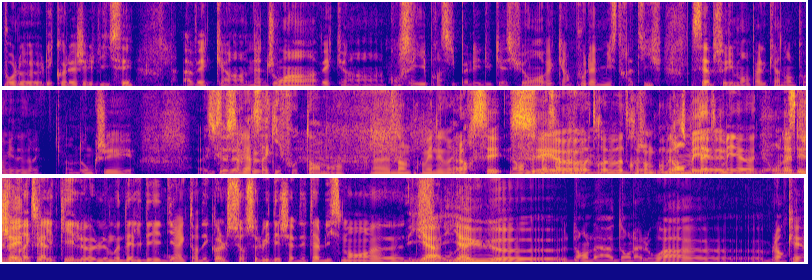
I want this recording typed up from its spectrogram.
pour les collèges et les lycées, avec un adjoint, avec un conseiller principal d'éducation, avec un pôle administratif. C'est absolument pas le cas dans le premier degré. Hein, donc j'ai est-ce que c'est vers ça qu'il faut tendre euh, dans le premier degré? Alors c'est là on dépasse un peu euh, votre votre champ de compétences peut-être, mais, euh, on a déjà faudrait calquer le, modèle des directeurs d'école sur celui des chefs d'établissement. il y a, y a eu dans la dans la loi Blanquer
